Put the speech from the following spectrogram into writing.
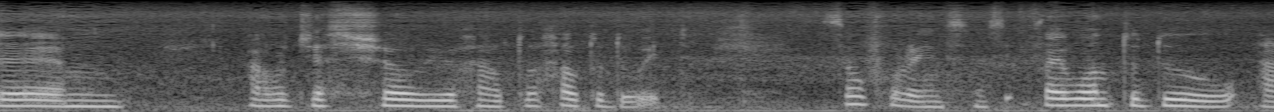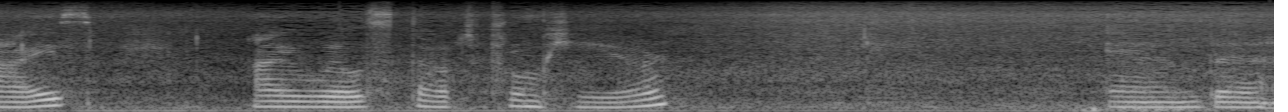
um, I will just show you how to how to do it. So for instance if I want to do eyes I will start from here. And uh,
